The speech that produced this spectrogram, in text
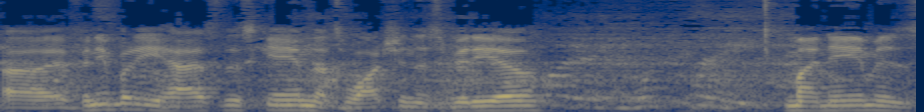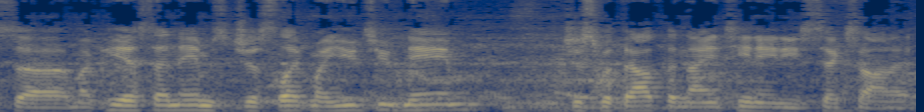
Uh, if anybody has this game that's watching this video, my name is uh, my PSN name is just like my YouTube name, just without the 1986 on it.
